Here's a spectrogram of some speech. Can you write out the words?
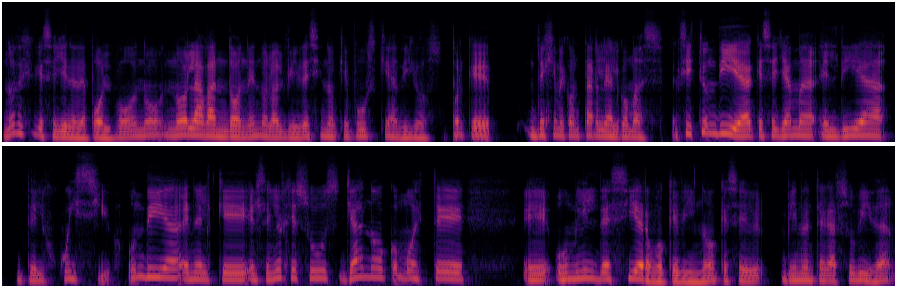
No deje que se llene de polvo, no, no la abandone, no la olvide, sino que busque a Dios. Porque déjeme contarle algo más. Existe un día que se llama el día del juicio. Un día en el que el Señor Jesús, ya no como este eh, humilde siervo que vino, que se vino a entregar su vida,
